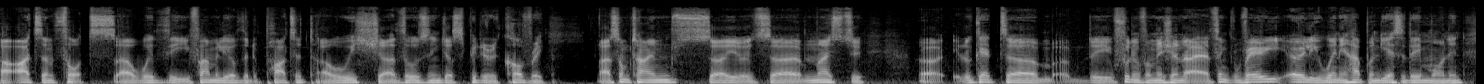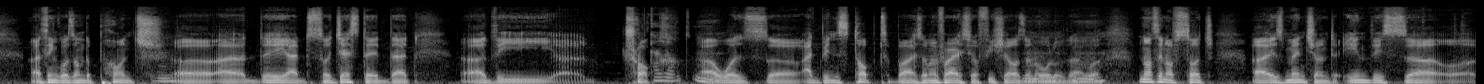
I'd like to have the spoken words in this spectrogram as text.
Uh, arts and thoughts uh, with the family of the departed. I wish uh, those injured speedy recovery. Uh, sometimes uh, you know, it's uh, nice to uh, you get um, the full information. I think very early when it happened yesterday morning, I think it was on the Punch. Uh, uh, they had suggested that uh, the uh, truck uh, was uh, had been stopped by some FRC officials and all of that. Well, nothing of such uh, is mentioned in this uh,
